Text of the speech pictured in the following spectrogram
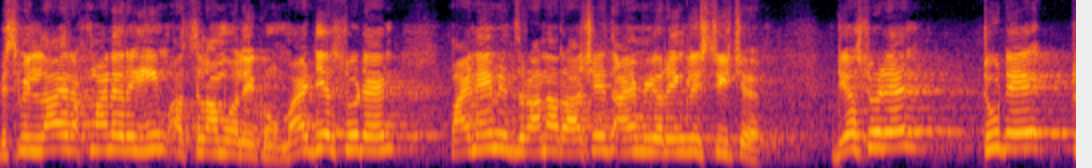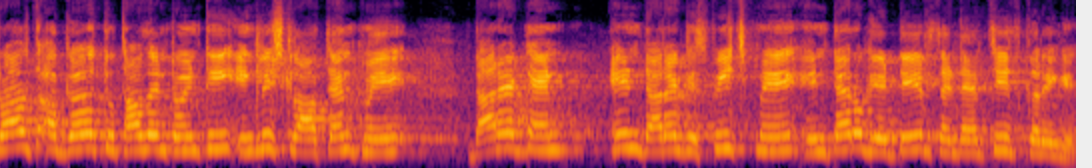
बिसमिल्लाहमान रहीम अल्लाम my dear student my name is Rana Rashid I am your English teacher dear student today 12 August 2020 English class tenth में डायरेक्ट एंड इनडायरेक्ट स्पीच में इंटेरोगेटिव सेंटेंसेस करेंगे।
